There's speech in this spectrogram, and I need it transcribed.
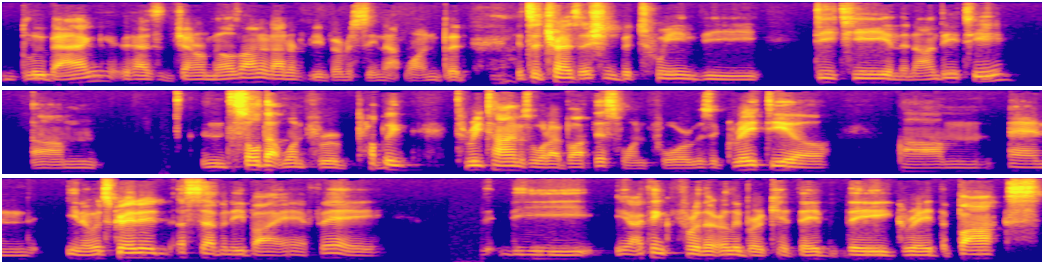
blue bag. It has General Mills on it. I don't know if you've ever seen that one, but it's a transition between the DT and the non DT. Um, and sold that one for probably three times what I bought this one for. It was a great deal. Um, and you know, it's graded a 70 by AFA. The you know, I think for the early bird kit, they they grade the box,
